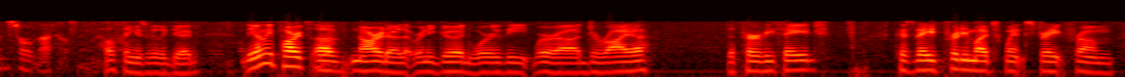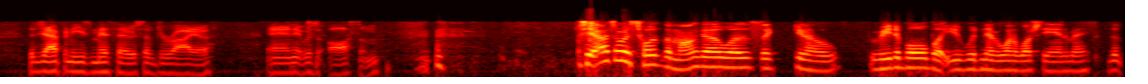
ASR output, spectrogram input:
I was told about Hellsing. Hellsing is really good. The only parts of Naruto that were any good were the were uh, Jiraiya, the pervy sage, because they pretty much went straight from the Japanese mythos of Jiraiya, and it was awesome. See, I was always told the manga was like you know readable, but you would never want to watch the anime. the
